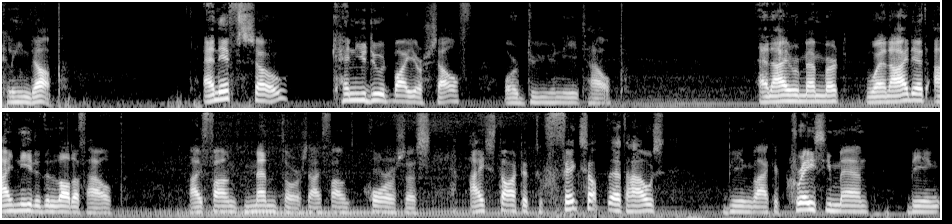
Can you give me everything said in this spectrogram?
cleaned up? And if so, can you do it by yourself or do you need help? And I remembered when I did, I needed a lot of help. I found mentors, I found courses. I started to fix up that house, being like a crazy man, being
